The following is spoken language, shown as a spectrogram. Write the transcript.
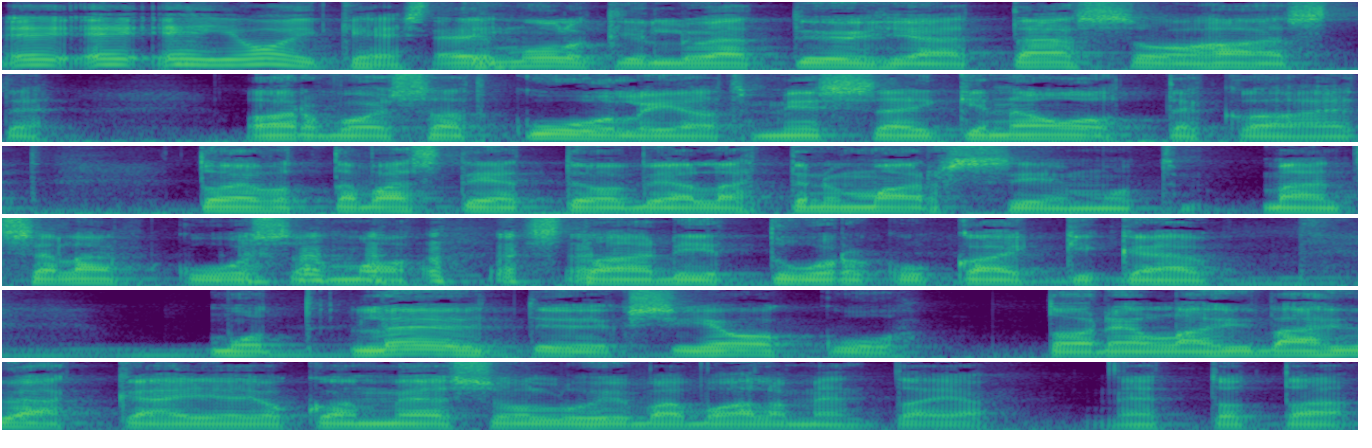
Ei, ei, ei oikeasti. Ei mulkin lyö tyhjää. Tässä on haaste, arvoisat kuulijat, missä ikinä oottekaan. Et toivottavasti ette ole vielä lähtenyt marssiin, mutta Mäntsälä, Kuusamo, Stadi, Turku, kaikki käy. Mutta löytyykö joku todella hyvä hyökkäjä, joka on myös ollut hyvä valmentaja? Että tota,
